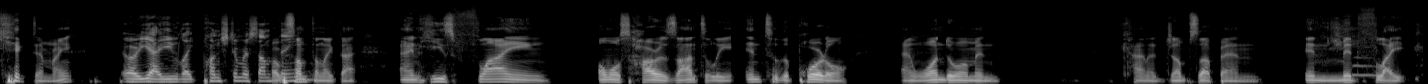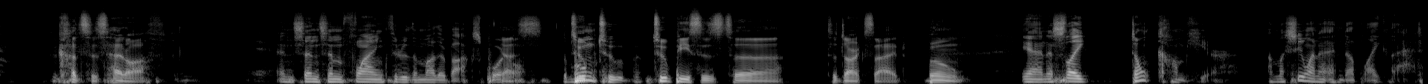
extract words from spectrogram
kicked him, right? or yeah you like punched him or oh, something Or something like that. And he's flying almost horizontally into the portal, and Wonder Woman kind of jumps up and in mid flight cuts his head off. and sends him flying through the mother box portal Yes. the Two- boom tube Two pieces to to Darkseid. Boom. yeah and it's like don't come here unless you want to end up like that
